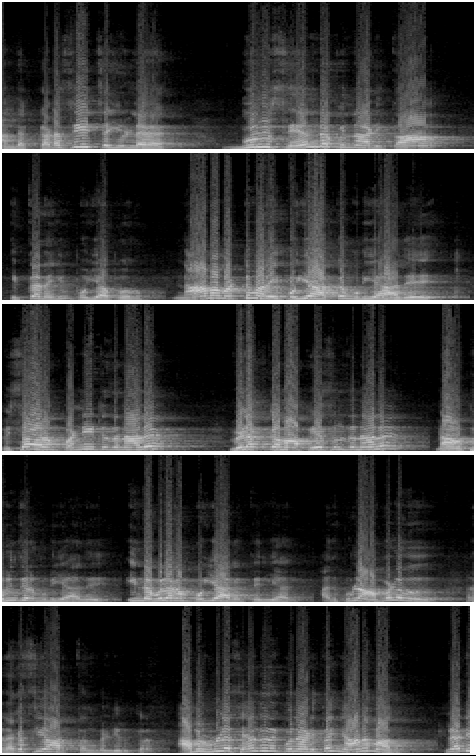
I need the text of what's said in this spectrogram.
அந்த கடைசி செய்யுள்ள குரு சேர்ந்த பின்னாடி தான் இத்தனையும் பொய்யா போகும். நாம மட்டும் அதை பொய்யாக்க முடியாது. விசாரம் பண்ணிட்டதுனால விளக்கமா பேசுனதுனால நாம புரிஞ்சிட முடியாது. இந்த உலகம் பொய்யாக தெரியாது. அதுக்குள்ள அவ்வளவு ரகசியார்த்தங்கள் இருக்கிறது. அவர் உள்ள சேர்ந்ததுக்கு பின்னாடி தான் ஞானம் ஆகும் இல்லாட்டி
